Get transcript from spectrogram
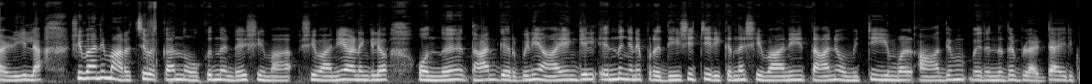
കഴിയില്ല. ശിവാനി മറച്ചു വെക്കാൻ നോക്കുന്നുണ്ട്. ശിവ ശിവാനിയാണെങ്കിലോ ഒന്ന് താൻ ഗർഭിണി ആയെങ്കിൽ എന്നിങ്ങനെ പ്രതീക്ഷിച്ചിരിക്കുന്ന ശിവാനി താൻ ഒമിറ്റ് ചെയ്യുമ്പോൾ ആദ്യം വരുന്നത് ബ്ലഡ് ആയിരിക്കും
